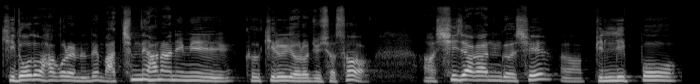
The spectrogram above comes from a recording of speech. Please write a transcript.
기도도 하고 그랬는데 마침내 하나님이 그 길을 열어주셔서 어, 시작한 것이 어, 빌립보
